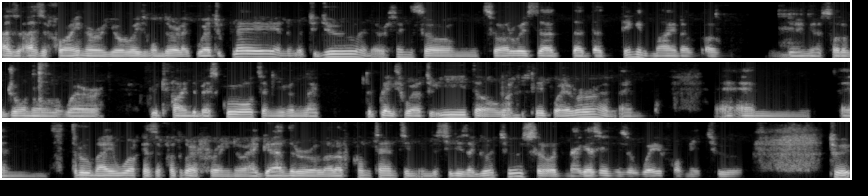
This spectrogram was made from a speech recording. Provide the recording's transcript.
as as a foreigner, you always wonder like where to play and what to do and everything. So um, so always that that that thing in mind of, of doing a sort of journal where you'd find the best quotes and even like the place where to eat or where mm-hmm. to sleep, wherever. And, and and and through my work as a photographer, you know, I gather a lot of content in, in the cities I go to. So the magazine is a way for me to to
